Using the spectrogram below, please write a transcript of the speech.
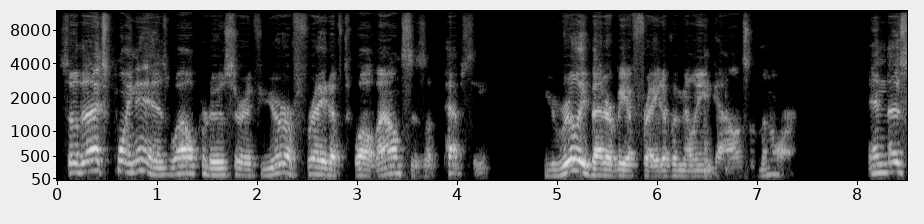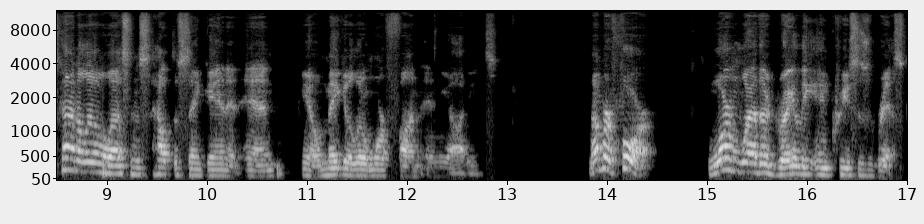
So the next point is, well, producer, if you're afraid of 12 ounces of Pepsi, you really better be afraid of a million gallons of manure. And those kind of little lessons help to sink in and, and you know make it a little more fun in the audience. Number four, warm weather greatly increases risk.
